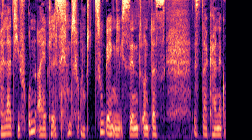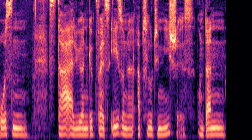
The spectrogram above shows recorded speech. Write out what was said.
relativ uneitel sind und zugänglich sind und dass es da keine großen Starallüren gibt, weil es eh so eine absolute Nische ist. Und dann,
